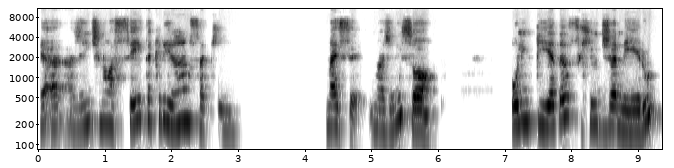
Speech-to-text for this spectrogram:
É, a, a gente não aceita criança aqui. Mas imaginem só, Olimpíadas, Rio de Janeiro,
